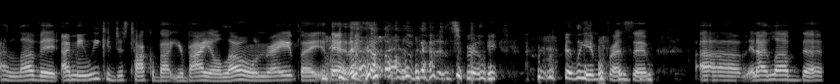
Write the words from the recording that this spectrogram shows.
I love it. I mean, we could just talk about your bio alone, right? But that, all of that is really, really impressive. Um, and I love the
